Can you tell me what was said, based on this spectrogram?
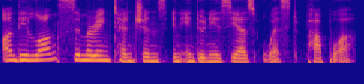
on the long simmering tensions in Indonesia's West Papua.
